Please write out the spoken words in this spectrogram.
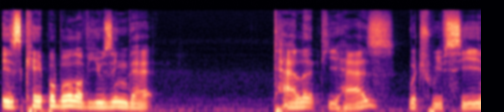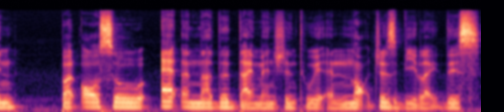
is capable of using that talent he has, which we've seen, but also add another dimension to it and not just be like this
